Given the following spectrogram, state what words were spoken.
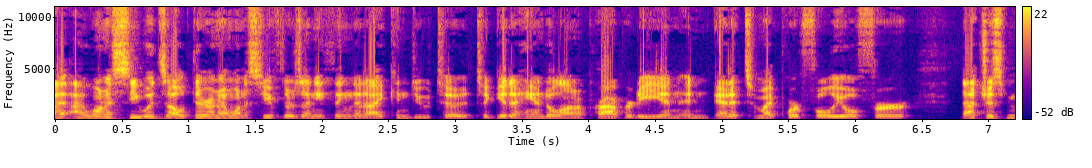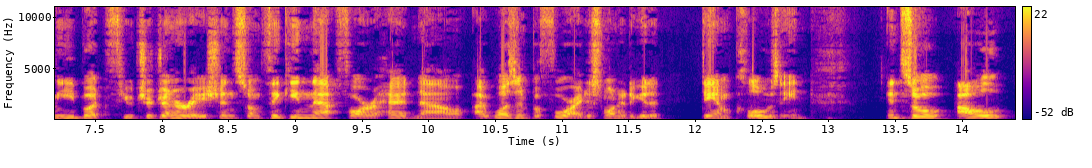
I, I want to see what's out there and I want to see if there's anything that I can do to to get a handle on a property and, and add it to my portfolio for not just me but future generations. So I'm thinking that far ahead now. I wasn't before. I just wanted to get a damn closing. And so I'll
